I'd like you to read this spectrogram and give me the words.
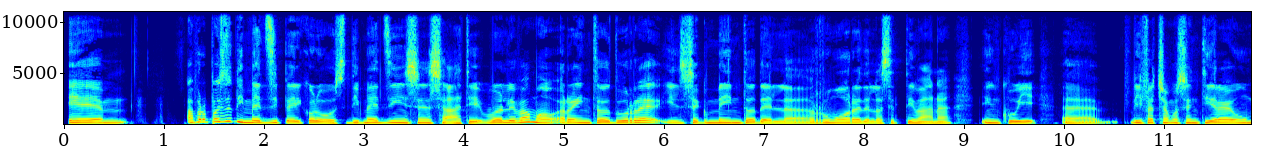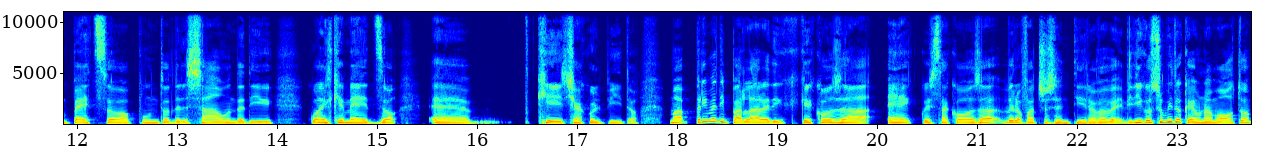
E, ehm, a proposito di mezzi pericolosi, di mezzi insensati, volevamo reintrodurre il segmento del rumore della settimana in cui eh, vi facciamo sentire un pezzo appunto del sound di qualche mezzo. Eh, che ci ha colpito. Ma prima di parlare di che cosa è questa cosa, ve lo faccio sentire. Vabbè, vi dico subito che è una moto.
